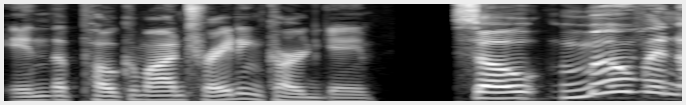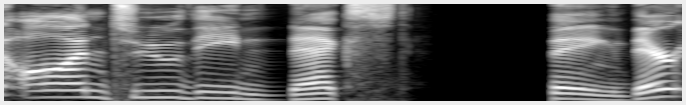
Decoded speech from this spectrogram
in the Pokemon trading card game. So, moving on to the next thing, there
